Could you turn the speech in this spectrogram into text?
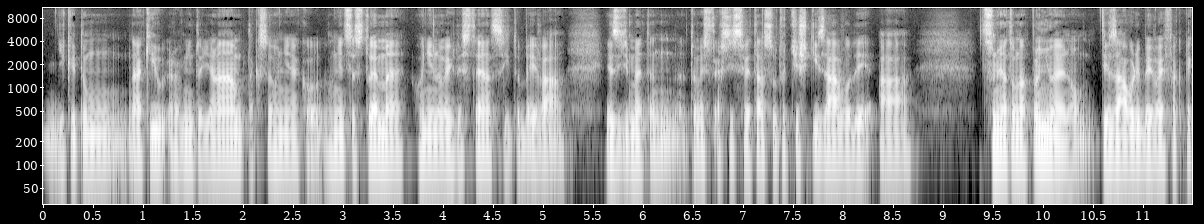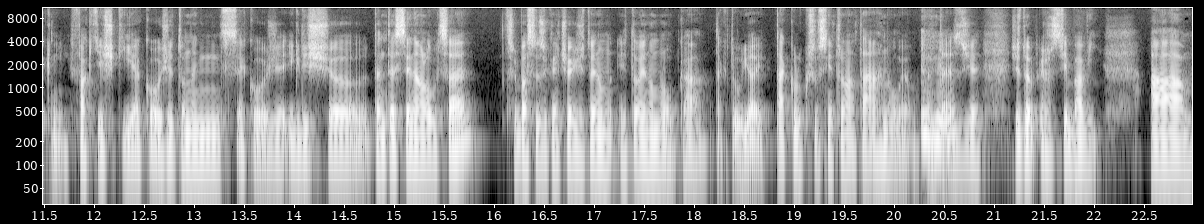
díky tomu, na jaký úrovni to dělám, tak se hodně, jako, hodně cestujeme, hodně nových destinací to bývá, jezdíme ten, to mistrovství světa, jsou to těžké závody a co mě na tom naplňuje, no, ty závody bývají fakt pěkný, fakt těžký, jako, že to není nic, jako, že i když eh, ten test je na louce, třeba si řekne člověk, že to jenom, je to jenom louka, tak to udělají, tak luxusně to natáhnou, jo, ten mm-hmm. test, že, že to prostě baví. A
